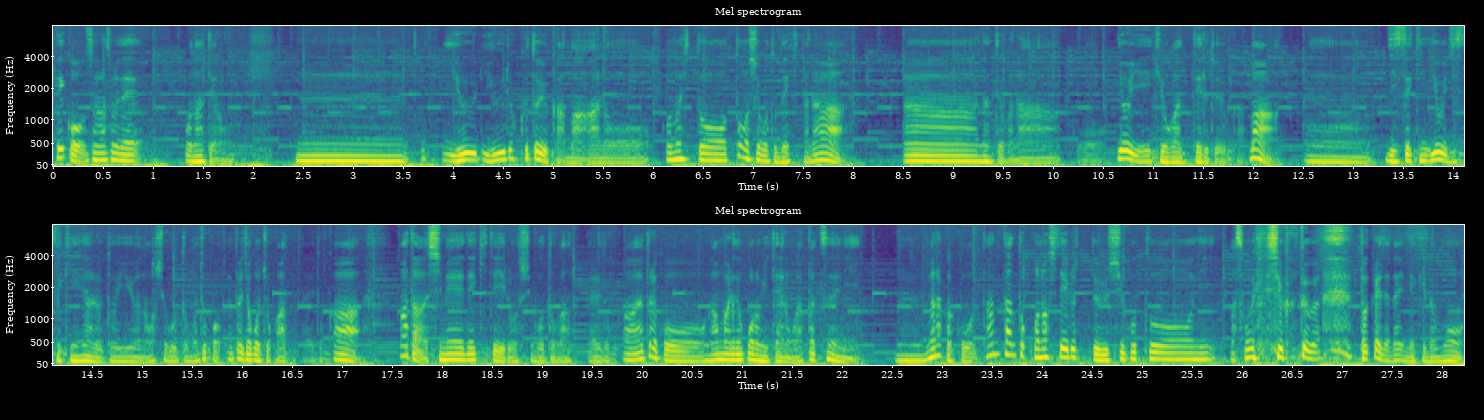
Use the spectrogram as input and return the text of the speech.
結構それはそれで、こうなんていうのうーん有、有力というか、まあ、あの、この人とお仕事できたら、うーん、なんていうかな、こう、良い影響が出るというか、まあ、うん実績、良い実績になるというようなお仕事もちょこ、やっぱりちょこちょこあったりとか、あとは指名できているお仕事があったりとか、やっぱりこう、頑張りどころみたいなのがやっぱ常に、うん、まあなんかこう、淡々とこなしているっていう仕事に、まあそういう仕事が ばっかりじゃないんだけども、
